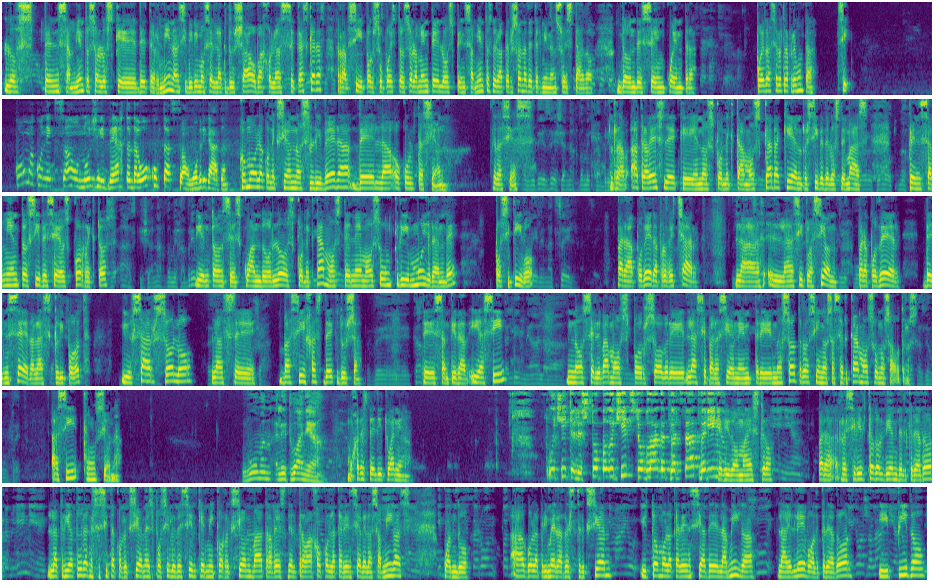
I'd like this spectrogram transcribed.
Los pensamientos son los que determinan si vivimos en la Kdusha o bajo las cáscaras. sí, por supuesto, solamente los pensamientos de la persona determinan su estado, donde se encuentra. ¿Puedo hacer otra pregunta? Sí. ¿Cómo la conexión nos liberta ocultación? Obrigada. ¿Cómo la conexión nos libera de la ocultación? Gracias. a través de que nos conectamos, cada quien recibe de los demás pensamientos y deseos correctos. Y entonces, cuando los conectamos, tenemos un clima muy grande, positivo, para poder aprovechar la, la situación, para poder vencer a las clipot y usar solo las eh, vasijas de Kdusha, de santidad. Y así nos elevamos por sobre la separación entre nosotros y nos acercamos unos a otros. Así funciona. Mujeres de Lituania. Querido maestro, para recibir todo el bien del Creador, la criatura necesita corrección. Es posible decir que mi corrección va a través del trabajo con la carencia de las amigas cuando hago la primera restricción y tomo la carencia de la amiga, la elevo al Creador y pido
